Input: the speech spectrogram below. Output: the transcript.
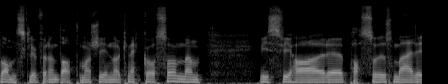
vanskelige for en datamaskin å knekke også. Men hvis vi har eh, passord som er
